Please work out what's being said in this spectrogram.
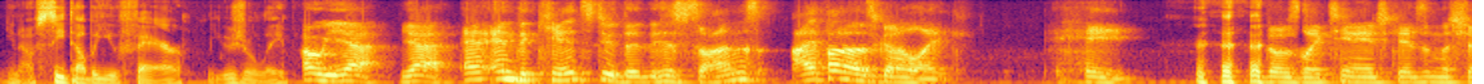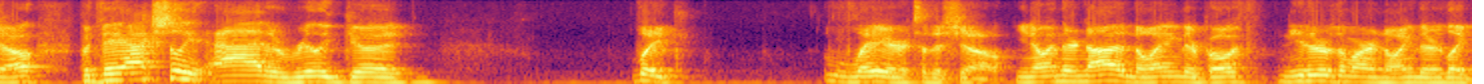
you know CW fare usually. Oh yeah, yeah, and and the kids, dude, the, his sons. I thought I was gonna like hate those like teenage kids in the show, but they actually add a really good like layer to the show, you know, and they're not annoying. They're both neither of them are annoying. They're like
